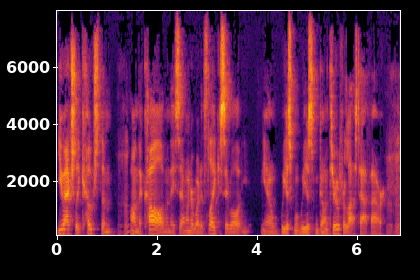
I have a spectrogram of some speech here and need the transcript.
you actually coach them mm-hmm. on the call. When they say, "I wonder what it's like," you say, "Well, you know, we just we just been going through for the last half hour." Mm-hmm.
